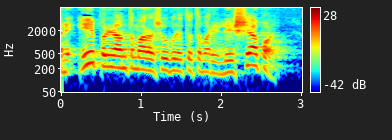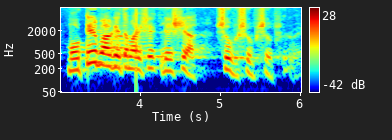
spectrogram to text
અને એ પરિણામ તમારા શુભ રહે તો તમારી લેશિયા પણ મોટે ભાગે તમારી લેશ્યા શુભ શુભ શુભ શુભ રહે.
